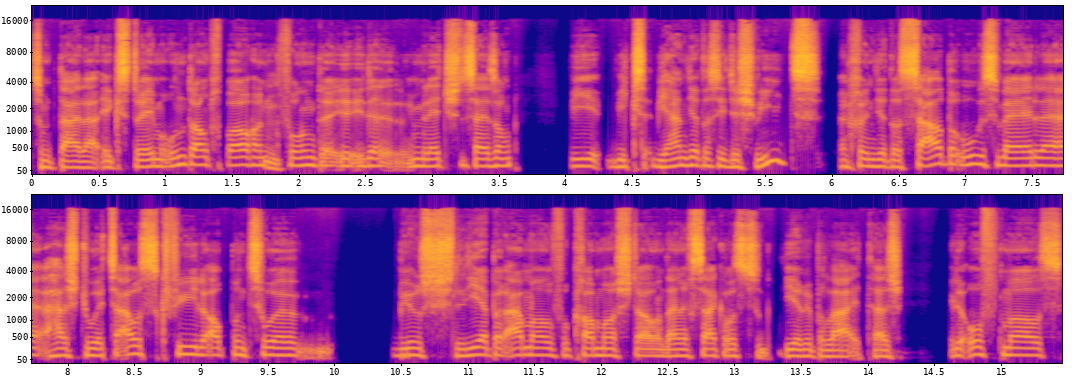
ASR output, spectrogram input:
zum Teil auch extrem undankbar mhm. gefunden in der, in letzten Saison. Wie, wie, wie haben ihr das in der Schweiz? Könnt ihr das selber auswählen? Hast du jetzt auch das Gefühl, ab und zu würdest du lieber auch mal vor der Kamera stehen und eigentlich sagen, was du dir überlegt hast? Weil oftmals,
